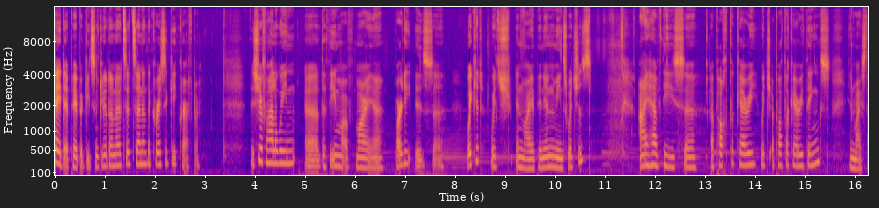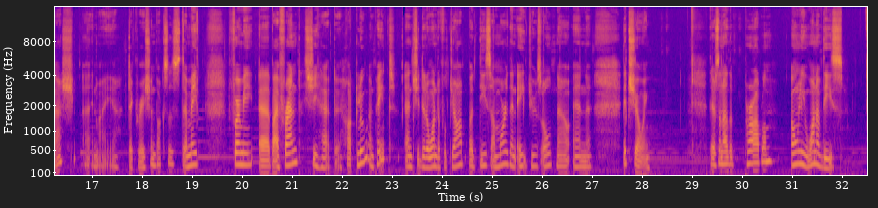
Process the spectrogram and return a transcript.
Hey there, paper geeks and glitter nerds. It's Anna, the Crazy Geek Crafter. This year for Halloween, uh, the theme of my uh, party is uh, Wicked, which, in my opinion, means witches. I have these uh, apothecary, witch apothecary things in my stash, uh, in my uh, decoration boxes. They're made for me by a friend. She had hot glue and paint, and she did a wonderful job. But these are more than eight years old now, and it's showing. There's another problem. Only one of these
